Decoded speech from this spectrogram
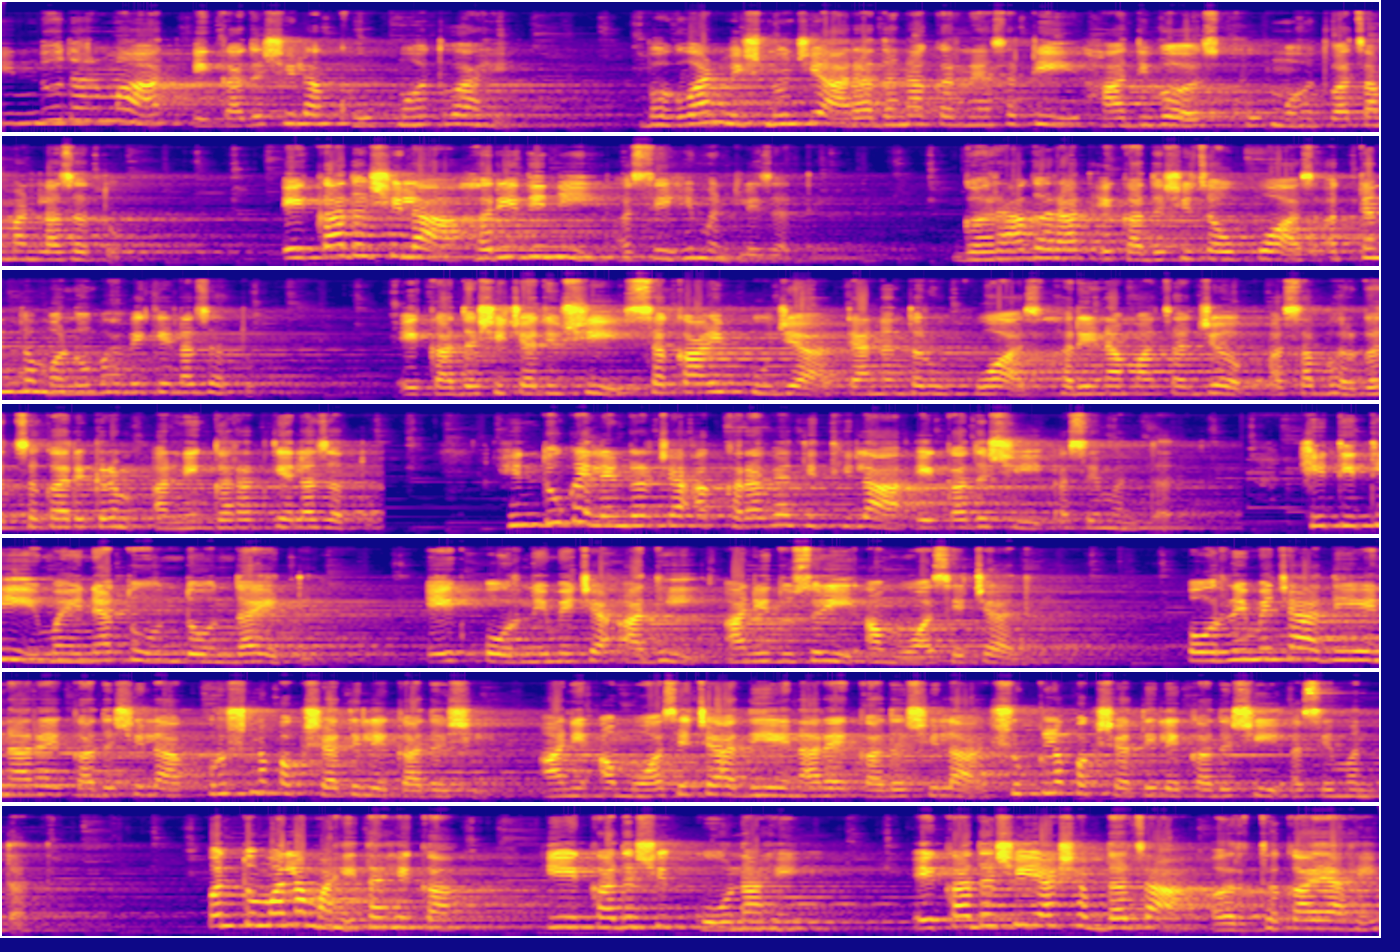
हिंदू धर्मात एकादशीला खूप महत्त्व आहे. भगवान विष्णूंची आराधना करण्यासाठी हा दिवस खूप महत्त्वाचा मानला जातो. एकादशीला हरिदिनी असेही म्हटले जाते. घराघरात एकादशीचा उपवास अत्यंत मनोभावे केला जातो. एकादशीच्या दिवशी सकाळी पूजा त्यानंतर उपवास हरिनामाचा जप असा भरगच्च कार्यक्रम अनेक घरात केला जातो. हिंदू कॅलेंडरच्या अकराव्या तिथीला एकादशी असे म्हणतात. ही तिथी महिन्यातून दोनदा येते. एक पौर्णिमेच्या आधी आणि दुसरी अमावास्येच्या आधी. पौर्णिमेच्या आधी येणाऱ्या एकादशीला कृष्ण पक्षातील एकादशी आणि अमावास्येच्या आधी येणाऱ्या एकादशीला शुक्ल पक्षातील एकादशी असे म्हणतात. पण तुम्हाला माहीत आहे का ही एकादशी कोण आहे? एकादशी या शब्दाचा अर्थ काय आहे?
